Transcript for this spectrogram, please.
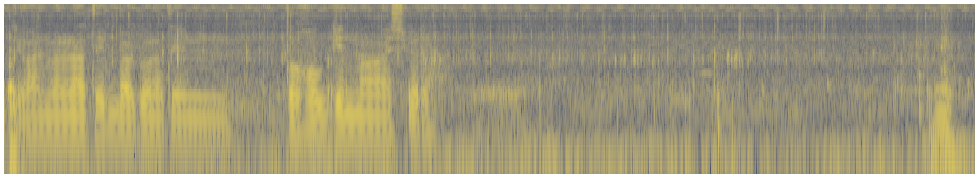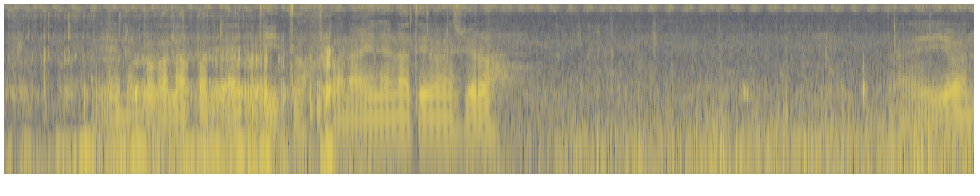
Videohan muna natin bago natin tuhogin mga espera. Ayan, napakalapad at dito, panain na natin mga espera. Ayun.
